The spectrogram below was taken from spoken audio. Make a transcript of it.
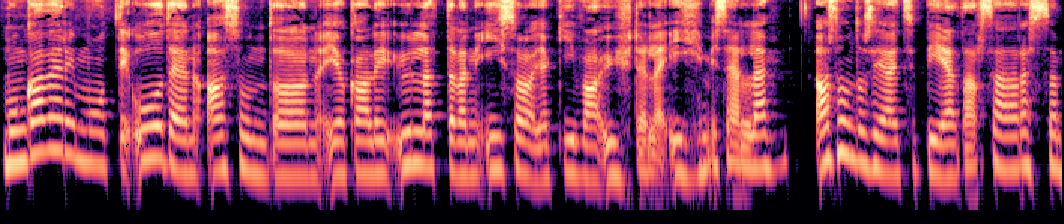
Mun kaveri muutti uuteen asuntoon, joka oli yllättävän iso ja kiva yhdelle ihmiselle. Asunto sijaitsi Pietarsaaressa.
